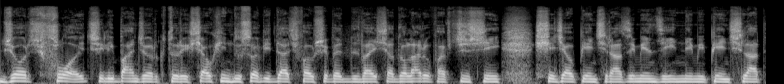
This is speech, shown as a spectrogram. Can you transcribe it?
George Floyd, czyli bandzior, który chciał Hindusowi dać fałszywe 20 dolarów, a wcześniej siedział pięć razy, między innymi pięć lat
